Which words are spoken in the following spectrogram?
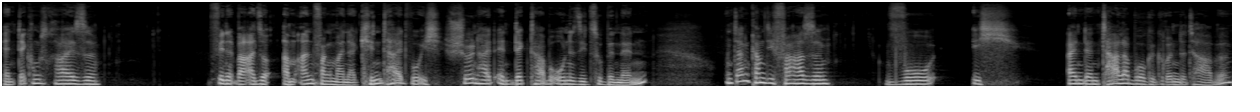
Entdeckungsreise findet war also am Anfang meiner Kindheit, wo ich Schönheit entdeckt habe, ohne sie zu benennen. Und dann kam die Phase, wo ich ein Dentallabor gegründet habe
